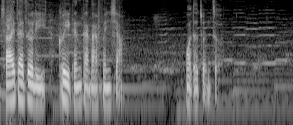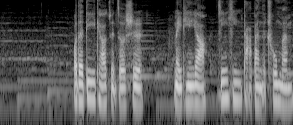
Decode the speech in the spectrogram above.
小爱在这里可以跟大家分享我的准则。我的第一条准则是，每天要精心打扮的出门，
